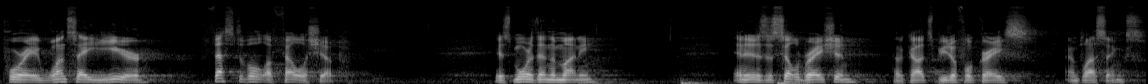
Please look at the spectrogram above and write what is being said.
for a once a year festival of fellowship is more than the money, and it is a celebration of God's beautiful grace and blessings.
